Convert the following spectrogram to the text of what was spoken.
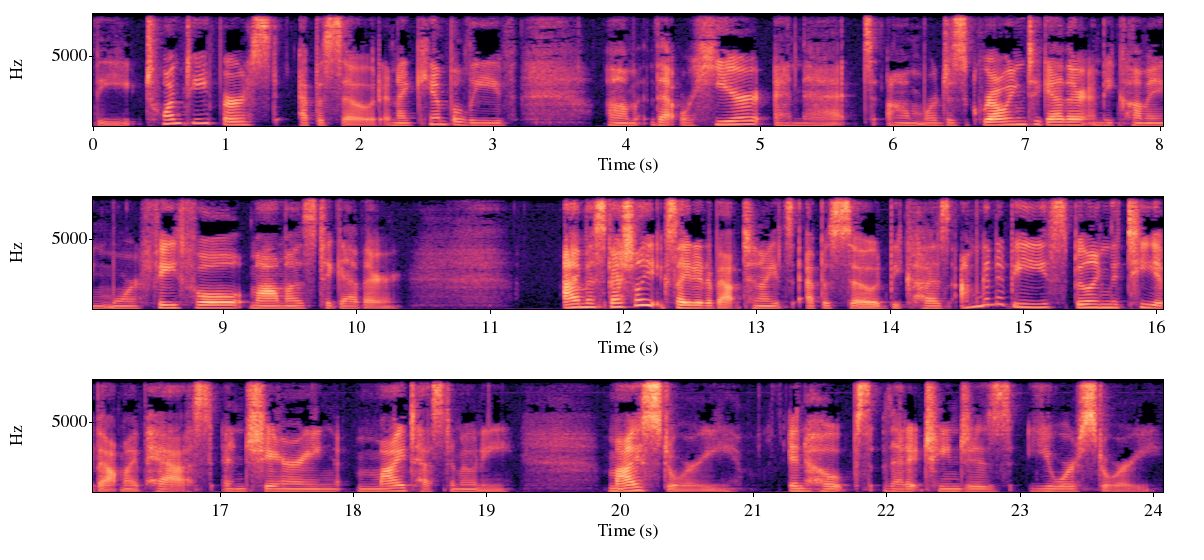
the 21st episode, and I can't believe um, that we're here and that um, we're just growing together and becoming more faithful mamas together. I'm especially excited about tonight's episode because I'm going to be spilling the tea about my past and sharing my testimony my story in hopes that it changes your story.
